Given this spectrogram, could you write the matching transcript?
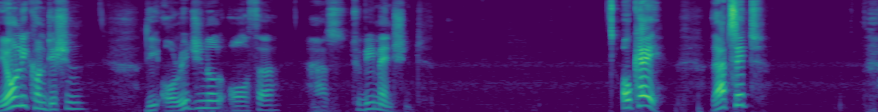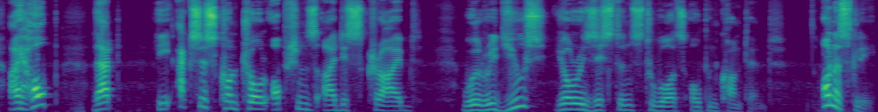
The only condition, the original author has to be mentioned. Okay, that's it. I hope that the access control options I described will reduce your resistance towards open content. Honestly,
